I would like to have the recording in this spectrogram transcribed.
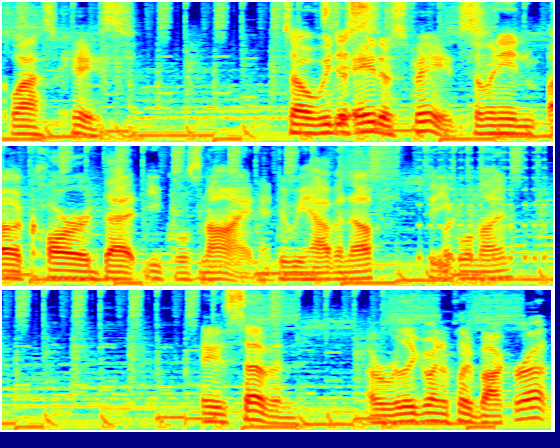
glass case. So we It's the just eight of spades. So we need a card that equals 9. Do we have enough to equal 9? Hey, seven. Are we really going to play Baccarat?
